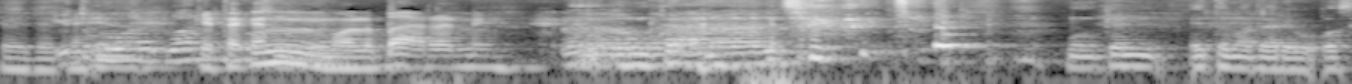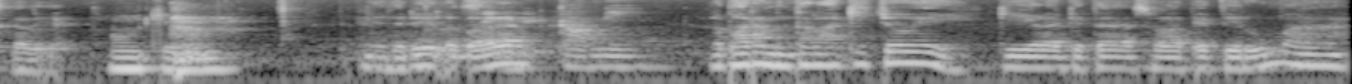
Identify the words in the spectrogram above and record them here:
Yaudah, itu mau dikeluarin kita terus kan ya. mau lebaran nih. Lebaran. Mungkin itu materi UPOS kali ya. mungkin. Ya, jadi lebaran. Sini kami. Lebaran bentar lagi coy. Gila kita sholat id di rumah.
